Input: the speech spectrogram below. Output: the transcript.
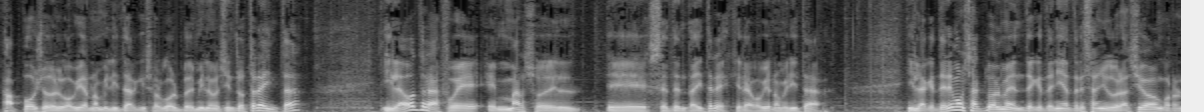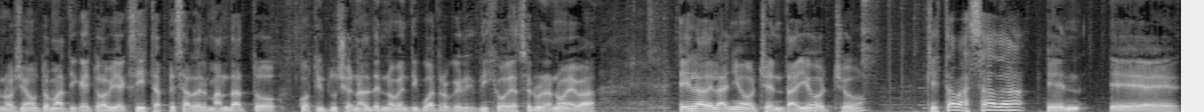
apoyo del gobierno militar que hizo el golpe de 1930. Y la otra fue en marzo del 73, eh, que era gobierno militar. Y la que tenemos actualmente, que tenía tres años de duración, con renovación automática y todavía existe, a pesar del mandato constitucional del 94 que dijo de hacer una nueva, es la del año 88, que está basada en eh,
